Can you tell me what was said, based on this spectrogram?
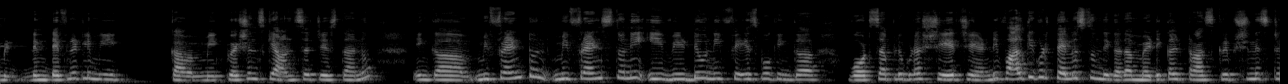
మీ- నేను డెఫినెట్లీ మీ క- మీ క్వశ్చన్స్కి ఆన్సర్ చేస్తాను. ఇంకా మీ ఫ్రెండ్ మీ ఫ్రెండ్స్తోని ఈ వీడియోని ఫేస్బుక్ ఇంకా వాట్సాప్లో కూడా షేర్ చేయండి. వాళ్ళకి కూడా తెలుస్తుంది కదా మెడికల్ ట్రాన్స్క్రిప్షనిస్ట్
